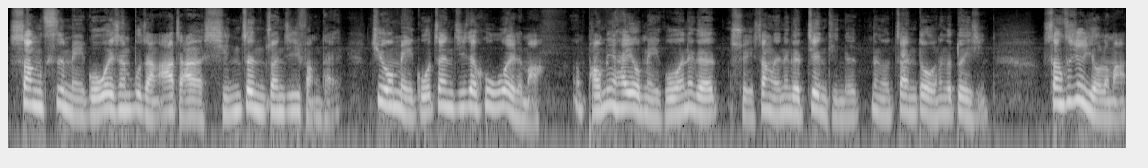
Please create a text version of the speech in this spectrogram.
上次美国卫生部长阿扎尔行政专机访台，就有美国战机在护卫了嘛？旁边还有美国那个水上的那个舰艇的那个战斗那个队形，上次就有了嘛？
